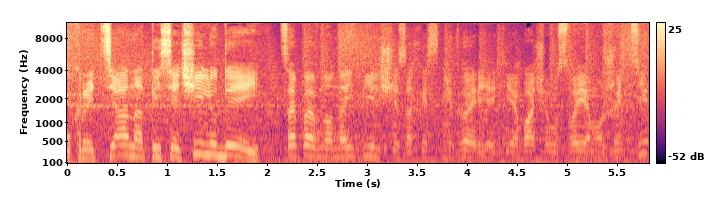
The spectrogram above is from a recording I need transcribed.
Укриття на тисячі людей. Це, певно, найбільші захисні двері, які я бачив у своєму житті.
